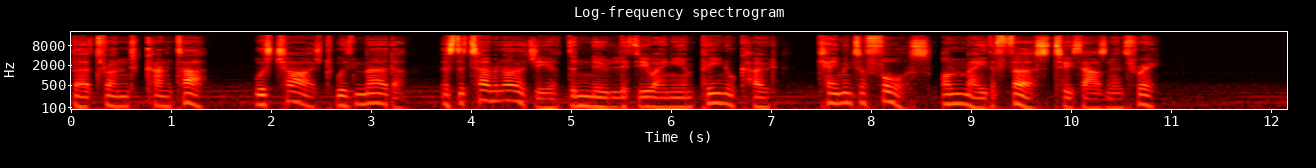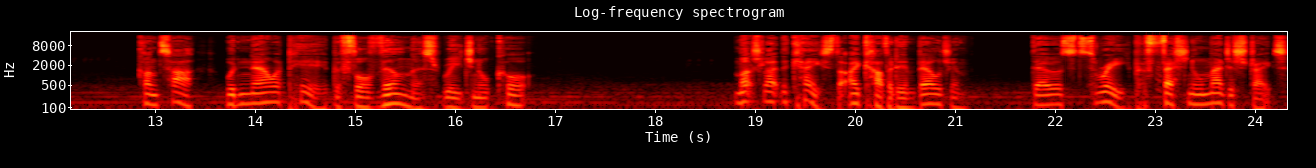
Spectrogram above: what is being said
Bertrand Cantat was charged with murder as the terminology of the new Lithuanian Penal Code came into force on May the 1st, 2003. Cantat would now appear before Vilnius Regional Court. Much like the case that I covered in Belgium, there was three professional magistrates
